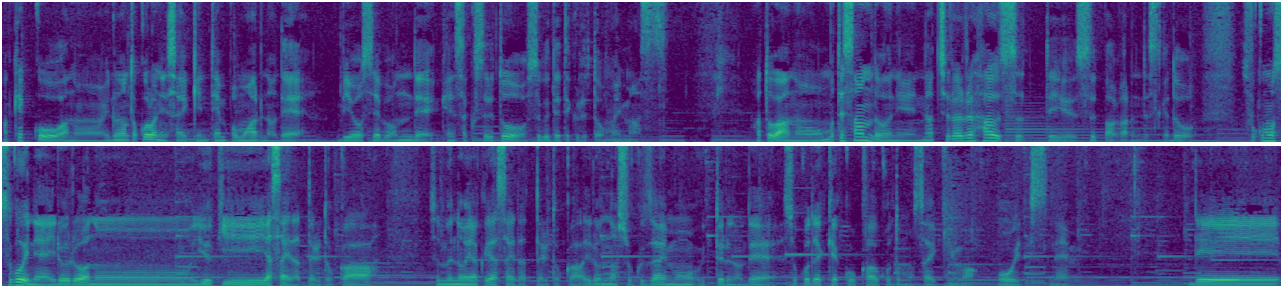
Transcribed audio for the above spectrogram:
まあ、結構あのいろんなところに最近店舗もあるので美容セボンで検索するとすぐ出てくると思います。あとはあの表参道にナチュラルハウスっていうスーパーがあるんですけどそこもすごいねいろいろあの有機野菜だったりとか無農薬野菜だったりとかいろんな食材も売ってるのでそこで結構買うことも最近は多いですね。で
